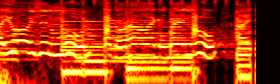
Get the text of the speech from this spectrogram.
Why you always in the mood? Fuck around like I'm brand new. I ain't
